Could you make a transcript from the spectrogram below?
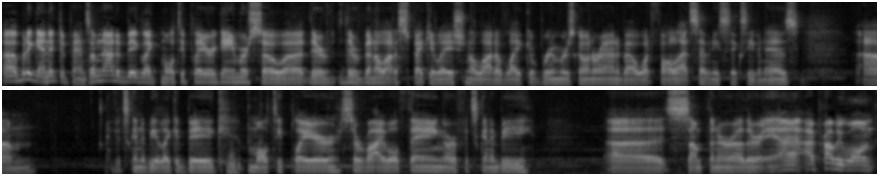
Uh, but again, it depends. I'm not a big like multiplayer gamer, so uh, there there have been a lot of speculation, a lot of like rumors going around about what Fallout 76 even is. Um, if it's going to be like a big multiplayer survival thing, or if it's going to be uh, something or other. I, I probably won't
